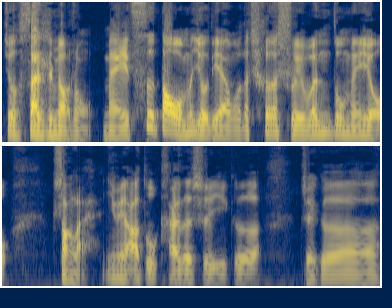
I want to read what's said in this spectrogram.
就三十秒钟，每次到我们酒店，我的车的水温都没有上来，因为阿杜开的是一个这个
